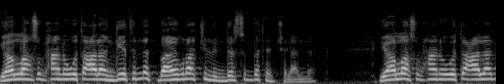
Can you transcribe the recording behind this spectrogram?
የአላህ ስብሓንሁ ወተዓላን ጌትነት በአይምራችን ልንደርስበት እንችላለን። የአላህ ስብሓንሁ ወተዓላን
